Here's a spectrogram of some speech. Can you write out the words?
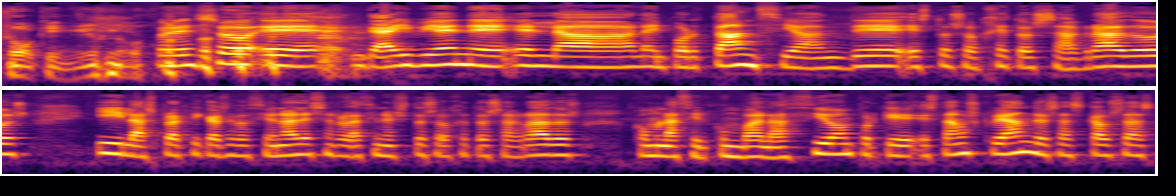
talking, you know. Por eso, eh, de ahí viene eh, la, la importancia de estos objetos sagrados y las prácticas devocionales en relación a estos objetos sagrados, como la circunvalación, porque estamos creando esas causas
